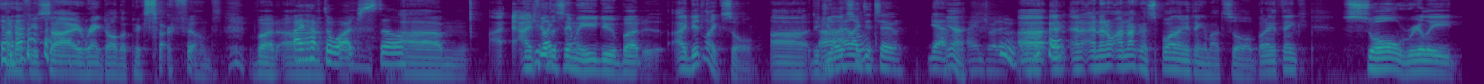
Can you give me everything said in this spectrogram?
don't know if you saw. I ranked all the Pixar films, but uh, I have to watch still Um, I, I feel like the same Soul? way you do, but I did like Soul. Uh, did you Uh, like I Soul? liked it too. Yeah, Yeah. I enjoyed Hmm. it. Uh, Okay. and, and, and I don't, I'm not going to spoil anything about Soul, but I think Soul really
